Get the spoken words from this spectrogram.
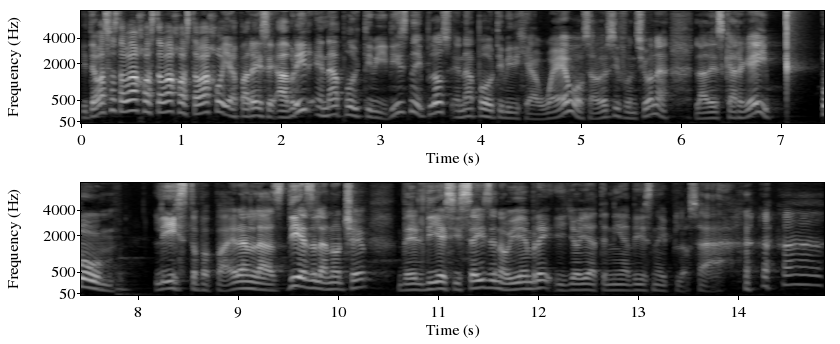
Y te vas hasta abajo, hasta abajo, hasta abajo y aparece abrir en Apple TV, Disney Plus en Apple TV. Dije, a huevos, a ver si funciona. La descargué y ¡pum! Listo, papá. Eran las 10 de la noche del 16 de noviembre y yo ya tenía Disney Plus. Ah,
